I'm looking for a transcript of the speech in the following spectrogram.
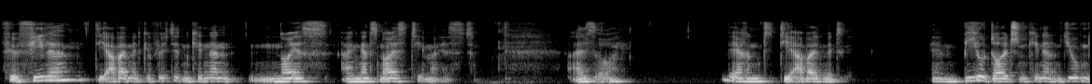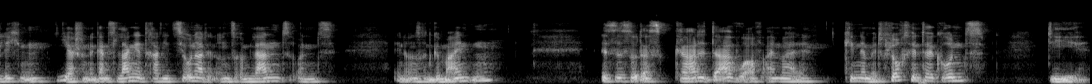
für viele die Arbeit mit geflüchteten Kindern neues, ein ganz neues Thema ist. Also während die Arbeit mit ähm, biodeutschen Kindern und Jugendlichen ja schon eine ganz lange Tradition hat in unserem Land und in unseren Gemeinden, ist es so, dass gerade da, wo auf einmal Kinder mit Fluchthintergrund, die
